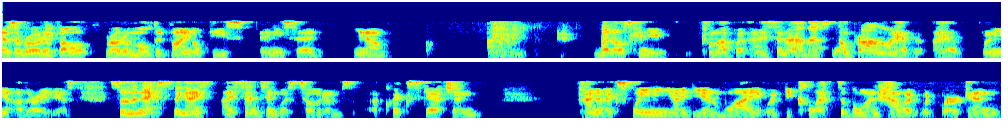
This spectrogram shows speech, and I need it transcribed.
as a roto rotomolded vinyl piece. And he said, you know, um, what else can you come up with? And I said, oh, that's no problem. I have I have plenty of other ideas. So the next thing I I sent him was totems, a quick sketch and kind of explaining the idea and why it would be collectible and how it would work. And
